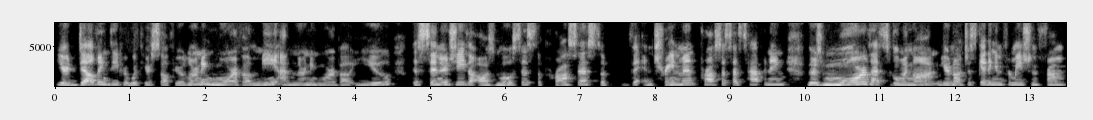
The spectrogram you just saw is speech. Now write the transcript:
You're delving deeper with yourself. You're learning more about me. I'm learning more about you. The synergy, the osmosis, the process, the, the entrainment process that's happening. There's more that's going on. You're not just getting information from,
